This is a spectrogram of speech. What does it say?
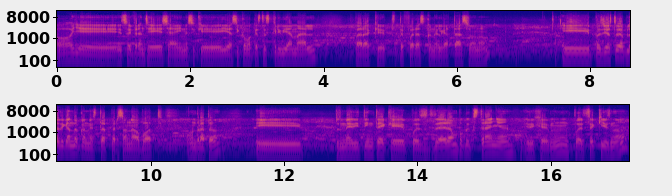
oye, soy francesa y no sé qué, y así como que te escribía mal para que tú te fueras con el gatazo, ¿no? Y pues yo estuve platicando con esta persona o bot un rato y pues me di tinte que pues era un poco extraña y dije, mm, pues X, ¿no?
